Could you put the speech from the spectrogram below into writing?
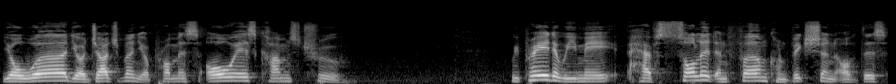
your word, your judgment, your promise always comes true. We pray that we may have solid and firm conviction of this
